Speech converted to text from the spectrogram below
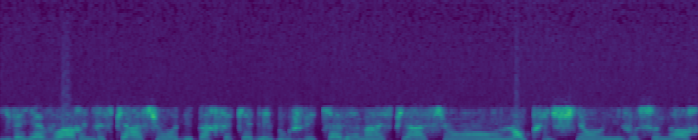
Il va y avoir une respiration au départ saccadée. Donc je vais caler ma respiration en l'amplifiant au niveau sonore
